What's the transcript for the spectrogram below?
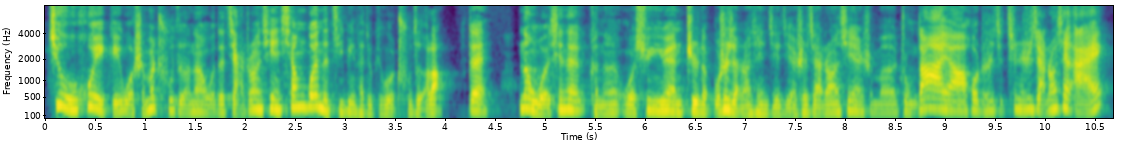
就会给我什么除责呢？我的甲状腺相关的疾病，它就给我除责了。对，那我现在可能我去医院治的不是甲状腺结节，是甲状腺什么肿大呀，或者是甚至是甲状腺癌。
